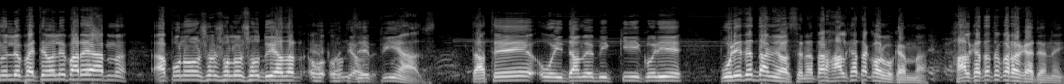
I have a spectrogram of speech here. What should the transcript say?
মূল্য পাইতে হলে পারে পনেরোশো ষোলোশো দুই হাজার যে পেঁয়াজ তাতে ওই দামে বিক্রি করিয়ে পরিয়েতের দামই হচ্ছে না। তার হালখাতা করব কেমন হালখাতা তো করার কাজে নেই।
